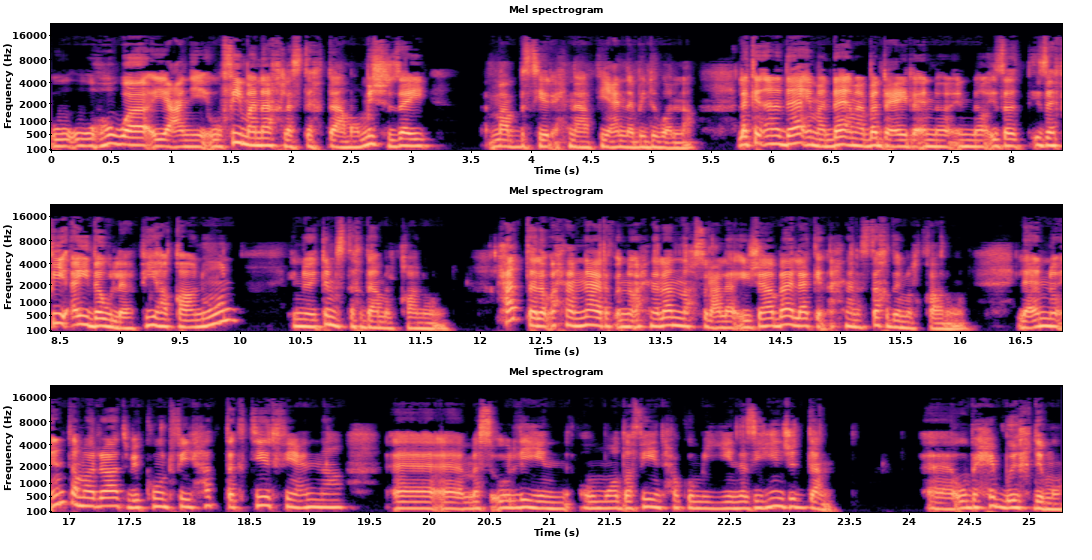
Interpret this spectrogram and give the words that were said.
وهو يعني وفي مناخ لاستخدامه. مش زي ما بصير إحنا في عنا بدولنا. لكن أنا دائما دائما بدعي لأنه إنه إذا إذا في أي دولة فيها قانون إنه يتم استخدام القانون. حتى لو إحنا بنعرف إنه إحنا لن نحصل على إجابة لكن إحنا نستخدم القانون. لأنه إنت مرات بيكون في حتى كثير في عنا آه، آه، مسؤولين وموظفين حكوميين نزيهين جدا آه، وبحبوا يخدموا.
